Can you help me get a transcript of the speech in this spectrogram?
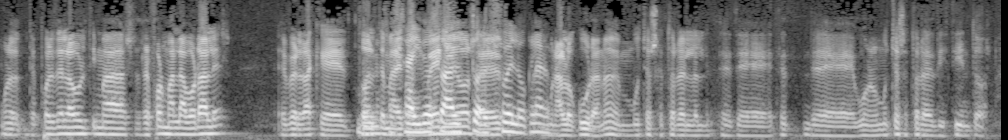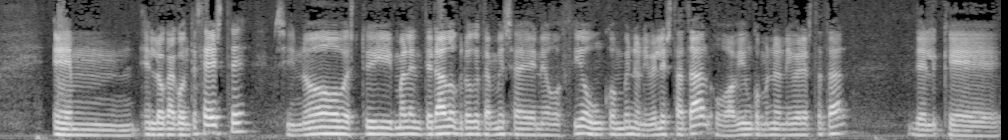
Bueno, después de las últimas reformas laborales, es verdad que todo Bueno, el tema se de ha ido todo al- convenios todo suelo, claro. una locura, ¿no? En muchos sectores de, de- de- bueno, en muchos sectores distintos. En, en lo que acontece este, si no estoy mal enterado, creo que también se negoció un convenio a nivel estatal, o había un convenio a nivel estatal, del que,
